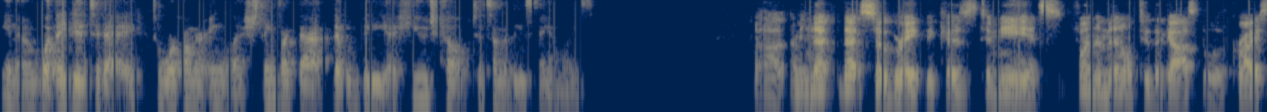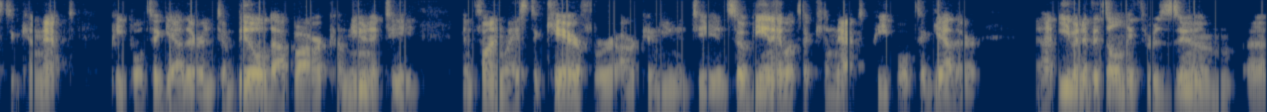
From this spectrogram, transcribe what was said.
you know what they did today to work on their English, things like that, that would be a huge help to some of these families. Uh, I mean that that's so great because to me it's fundamental to the gospel of Christ to connect people together and to build up our community and find ways to care for our community. And so being able to connect people together, uh, even if it's only through Zoom, uh,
